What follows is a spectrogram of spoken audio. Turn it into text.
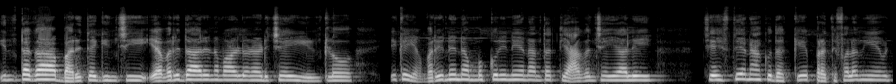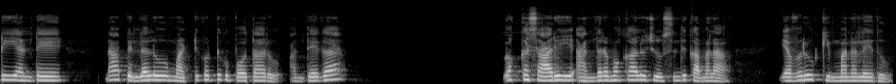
ఇంతగా బరి తెగించి ఎవరి దారిన వాళ్ళు నడిచే ఇంట్లో ఇక ఎవరిని నమ్ముకుని నేనంత త్యాగం చేయాలి? చేస్తే నాకు దక్కే ప్రతిఫలం ఏమిటి అంటే నా పిల్లలు మట్టి కొట్టుకుపోతారు అంతేగా? ఒక్కసారి అందరి ముఖాలు చూసింది కమల. ఎవరూ కిమ్మనలేదు.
